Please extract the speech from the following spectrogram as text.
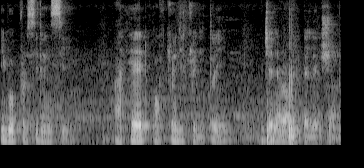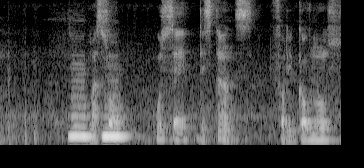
Igbo presidency ahead of 2023 general election. Mm-hmm. MASSOB, who said the stance for the governors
